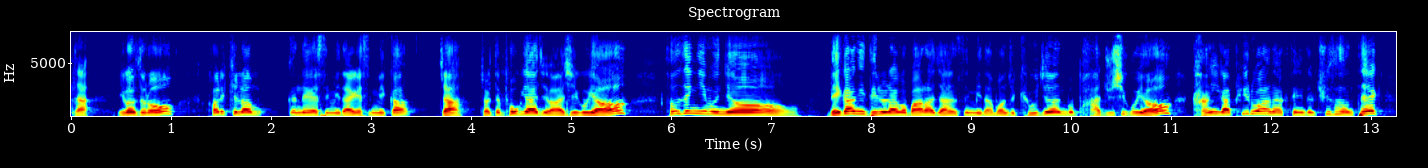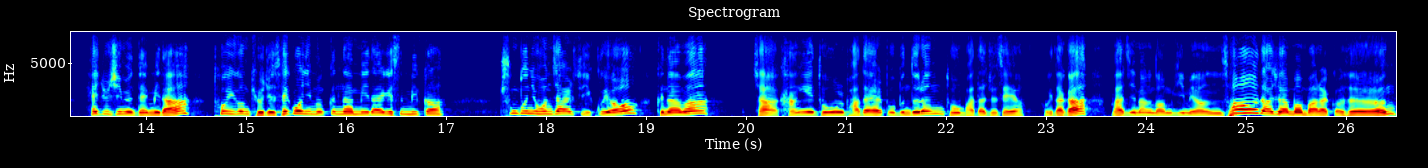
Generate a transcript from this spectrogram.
자, 이것으로 커리큘럼 끝내겠습니다. 알겠습니까? 자, 절대 포기하지 마시고요. 선생님은요. 내 강의 들으라고 말하지 않습니다. 먼저 교재 한번 봐주시고요. 강의가 필요한 학생들 취사 선택 해주시면 됩니다. 토익은 교재 세 권이면 끝납니다. 알겠습니까? 충분히 혼자 할 수 있고요. 그나마 자 강의에 도움을 받아야 할 부분들은 도움 받아주세요. 거기다가 마지막 넘기면서 다시 한번 말할 것은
